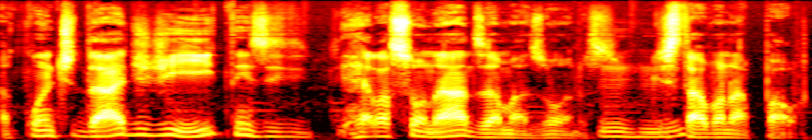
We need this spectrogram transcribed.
a quantidade de itens relacionados à Amazonas uhum. que estavam na pauta.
